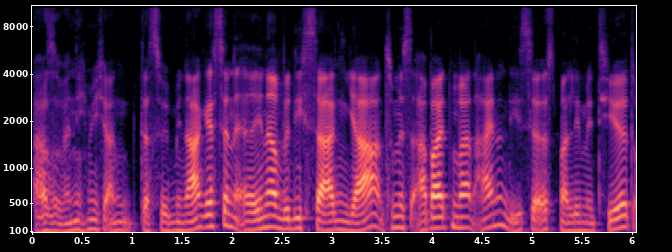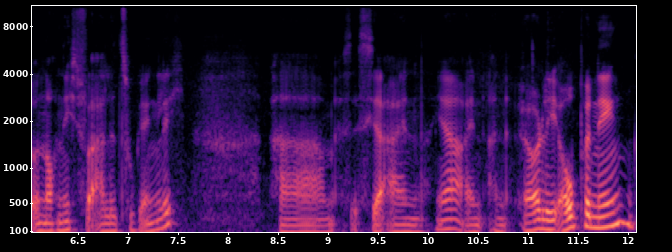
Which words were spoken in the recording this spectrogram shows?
Also wenn ich mich an das Webinar gestern erinnere, würde ich sagen, ja, zumindest arbeiten wir an einer. Die ist ja erstmal limitiert und noch nicht für alle zugänglich. Ähm, es ist ja ein, ja, ein, ein Early Opening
